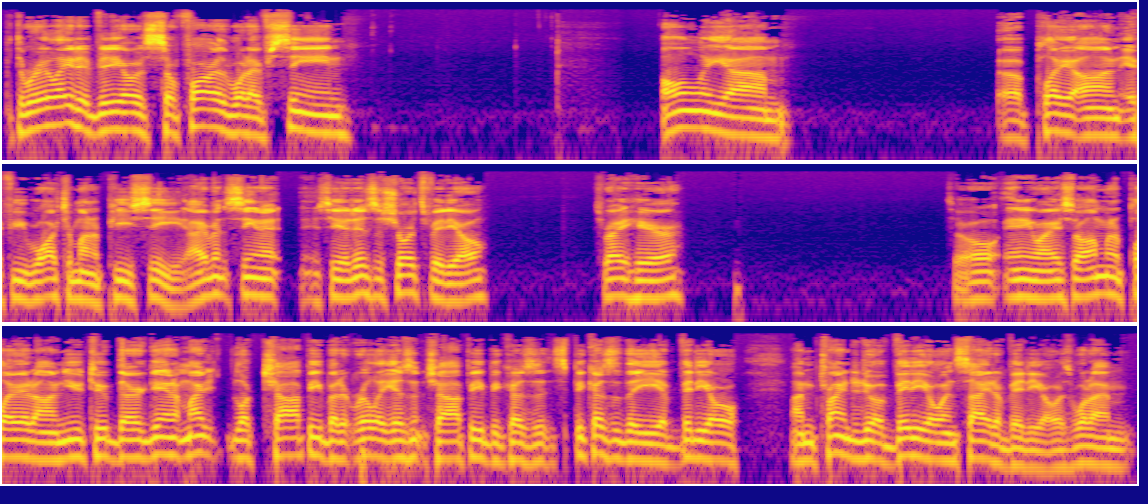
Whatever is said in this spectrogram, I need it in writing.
But the related videos, so far what I've seen, only um, uh, play on if you watch them on a PC. I haven't seen it. You see, it is a shorts video. It's right here. So anyway, so I'm going to play it on YouTube. There again, it might look choppy, but it really isn't choppy because it's because of the uh, video. I'm trying to do a video inside a video is what I'm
